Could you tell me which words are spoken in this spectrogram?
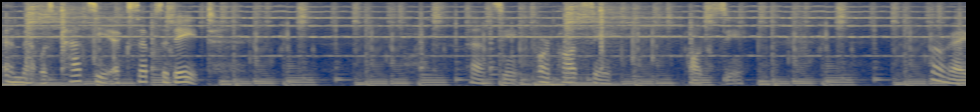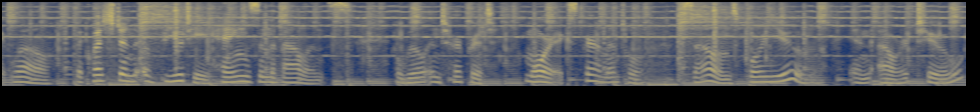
And that was Patsy Accepts a Date. Patsy, or Potsy. Potsy. All right, well, the question of beauty hangs in the balance. We'll interpret more experimental sounds for you in hour two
